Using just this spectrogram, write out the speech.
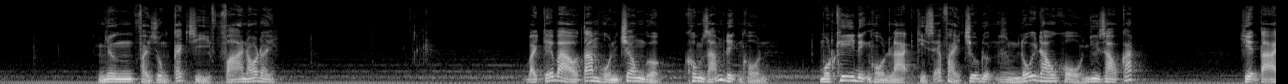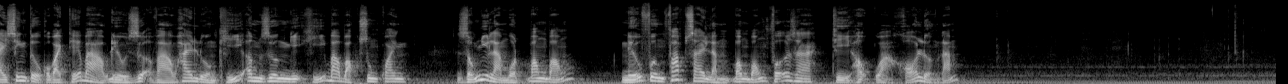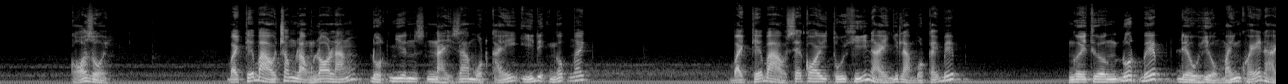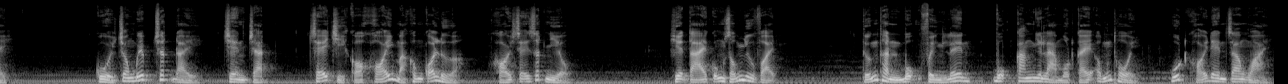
nhưng phải dùng cách gì phá nó đây Bạch tế bào tam hồn treo ngược Không dám định hồn Một khi định hồn lại thì sẽ phải chịu đựng nỗi đau khổ như dao cắt Hiện tại sinh tử của Bạch tế bào đều dựa vào hai luồng khí âm dương nhị khí bao bọc xung quanh, giống như là một bong bóng. Nếu phương pháp sai lầm bong bóng vỡ ra thì hậu quả khó lường lắm. Có rồi. Bạch Thế Bảo trong lòng lo lắng đột nhiên nảy ra một cái ý định ngốc nghếch. Bạch Thế Bảo sẽ coi túi khí này như là một cái bếp. Người thường đốt bếp đều hiểu mánh khóe này. Củi trong bếp chất đầy, chèn chặt sẽ chỉ có khói mà không có lửa Khói sẽ rất nhiều Hiện tại cũng giống như vậy Tướng thần bụng phình lên Bụng căng như là một cái ống thổi Hút khói đen ra ngoài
